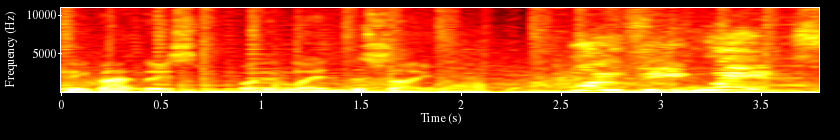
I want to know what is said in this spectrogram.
keep at this, but it'll end the same. Team wins!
